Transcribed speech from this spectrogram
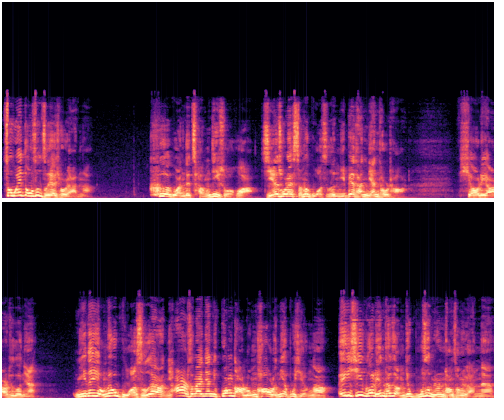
周围都是职业球员呐。客观的成绩说话，结出来什么果实？你别谈年头长，效力二十多年，你得有没有果实啊？你二十来年你光打龙套了，你也不行啊。A. C. 格林他怎么就不是名人堂成员呢？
